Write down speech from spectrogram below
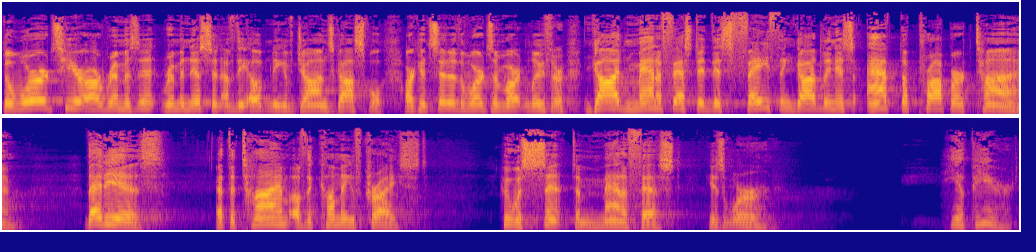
The words here are reminiscent of the opening of John's gospel, or consider the words of Martin Luther. God manifested this faith and godliness at the proper time. That is, at the time of the coming of Christ, who was sent to manifest his word. He appeared.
